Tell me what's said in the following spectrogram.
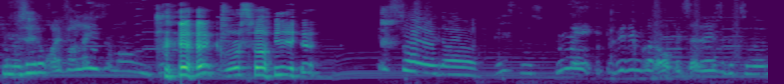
Junge, sei doch einfach leise, Mann. Großfamilie. Ist so, Alter. Wer ist das? Junge, wir nehmen gerade auf, jetzt sei leise, bitte.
